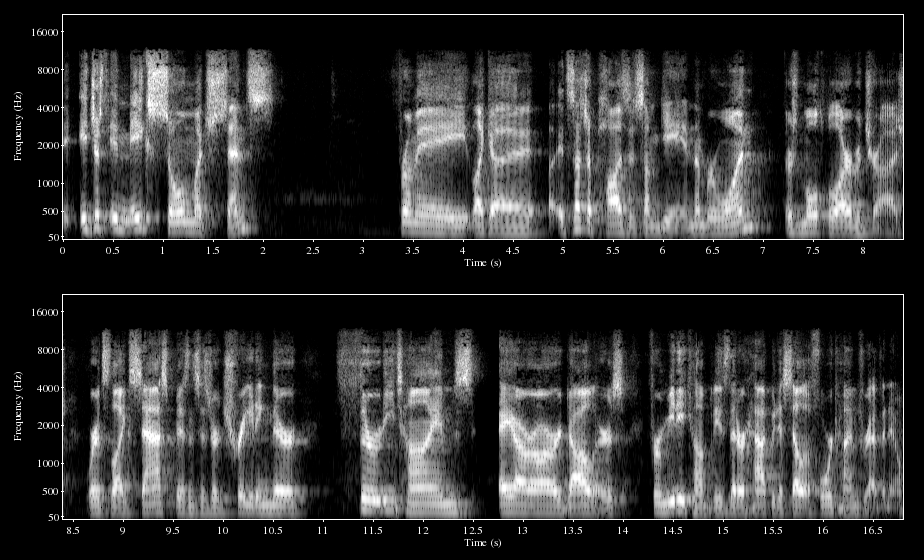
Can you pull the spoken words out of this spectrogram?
it, it just it makes so much sense from a like a it's such a positive sum game. Number one, there's multiple arbitrage where it's like SaaS businesses are trading their 30 times ARR dollars for media companies that are happy to sell at four times revenue.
